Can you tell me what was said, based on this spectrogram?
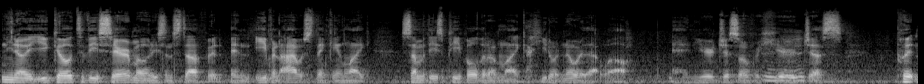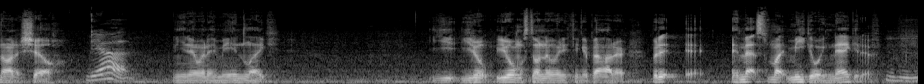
you know, you go to these ceremonies and stuff, and, and even I was thinking like some of these people that I'm like, ah, you don't know her that well, and you're just over here mm-hmm. just putting on a show. yeah. You know what I mean? Like you, you don't you almost don't know anything about her, but it and that's my, me going negative. Mm-hmm.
